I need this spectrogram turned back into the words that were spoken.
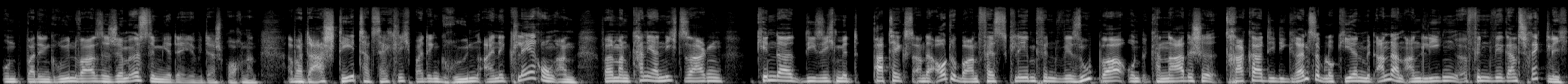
Und bei den Grünen war es Cem Özdemir, der ihr widersprochen hat. Aber da steht tatsächlich bei den Grünen eine Klärung an. Weil man kann ja nicht sagen, Kinder, die sich mit Patex an der Autobahn festkleben, finden wir super und kanadische Tracker, die die Grenze blockieren mit anderen Anliegen, finden wir ganz schrecklich.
